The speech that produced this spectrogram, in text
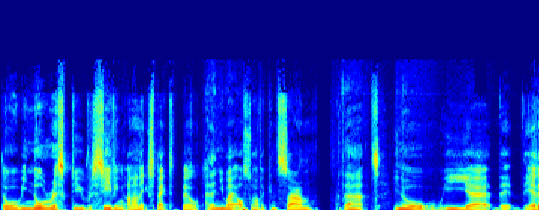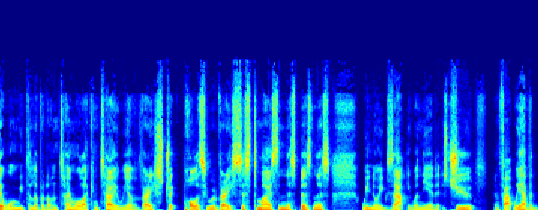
There will be no risk to you receiving an unexpected bill. And then you might also have a concern that you know we uh, the the edit won't be delivered on time. Well, I can tell you we have a very strict policy. We're very systemized in this business. We know exactly when the edit's due. In fact, we have a,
